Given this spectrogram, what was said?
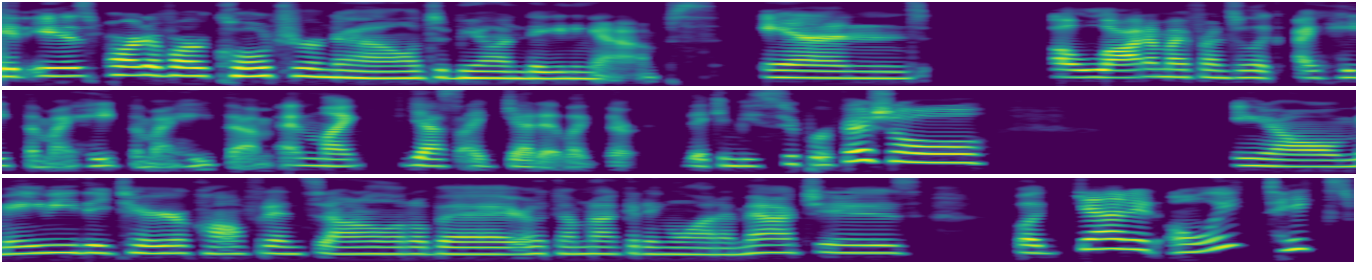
it is part of our culture now to be on dating apps. And a lot of my friends are like, I hate them, I hate them, I hate them. And like, yes, I get it. Like they're they can be superficial. You know, maybe they tear your confidence down a little bit. You're like, I'm not getting a lot of matches. But again, it only takes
